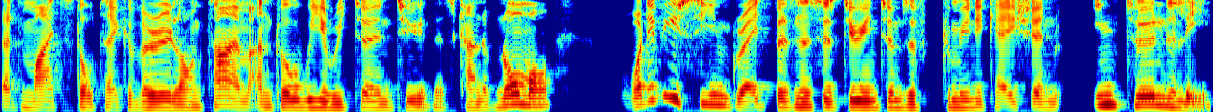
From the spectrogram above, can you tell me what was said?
that might still take a very long time until we return to this kind of normal. What have you seen great businesses do in terms of communication internally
